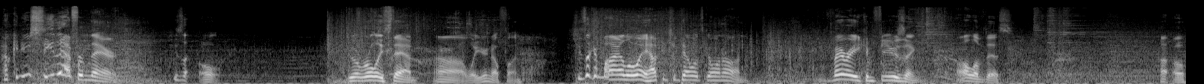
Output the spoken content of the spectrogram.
How can you see that from there? She's like, oh. Do a rolly stab. Oh, well, you're no fun. She's like a mile away. How can she tell what's going on? Very confusing. All of this. Uh-oh.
